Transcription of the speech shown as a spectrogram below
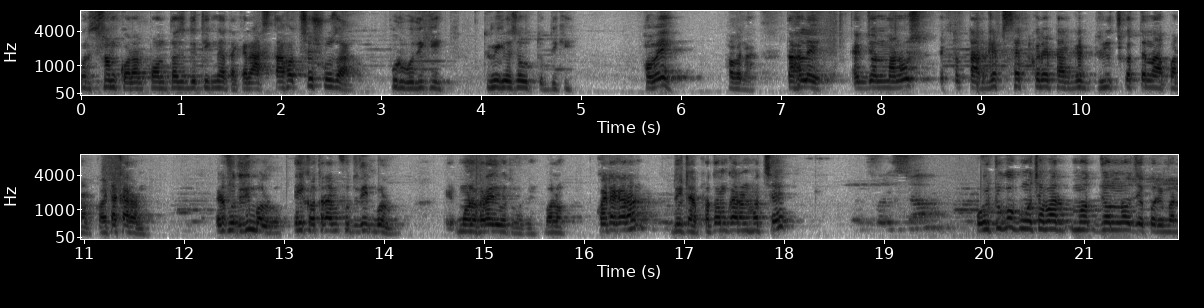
পরিশ্রম করার পন্থা যদি ঠিক না থাকে, রাস্তা হচ্ছে সোজা, পূর্ব দিকে। তুমি গেছো উত্তর দিকে। হবে? হবে না। তাহলে একজন মানুষ একটা টার্গেট সেট করে টার্গেট রিচ করতে না পারার কয়টা কারণ? এটা প্রতিদিন বলব। এই কথাটা আমি প্রতিদিন বলব। মনে করাই দিব তোমাকে। বলো, কয়টা কারণ? দুইটা। প্রথম কারণ হচ্ছে ওইটুকু পৌঁছাবার জন্য যে পরিমাণ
